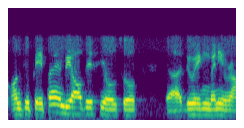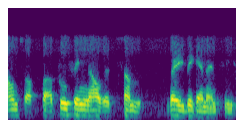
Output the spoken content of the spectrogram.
onto paper. And we're obviously also uh, doing many rounds of uh, proofing now with some very big MNCs.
